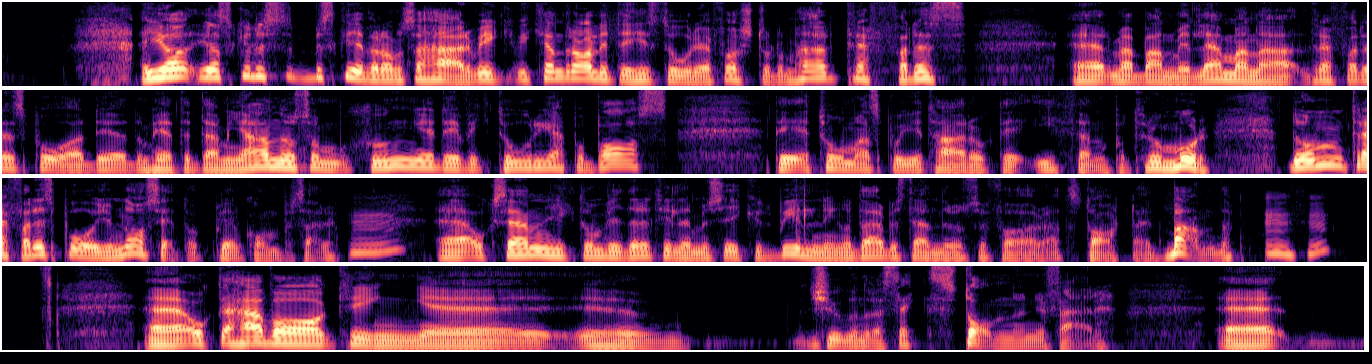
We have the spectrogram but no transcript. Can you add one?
Jag, jag skulle beskriva dem så här. Vi, vi kan dra lite historia först. Och de här träffades, de här bandmedlemmarna träffades på, det, de heter Damiano som sjunger, det är Victoria på bas, det är Thomas på gitarr och det är Ethan på trummor. De träffades på gymnasiet och blev kompisar. Mm. Eh, och sen gick de vidare till en musikutbildning och där bestämde de sig för att starta ett band. Eh, och det här var kring eh, eh, 2016 ungefär. Eh,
